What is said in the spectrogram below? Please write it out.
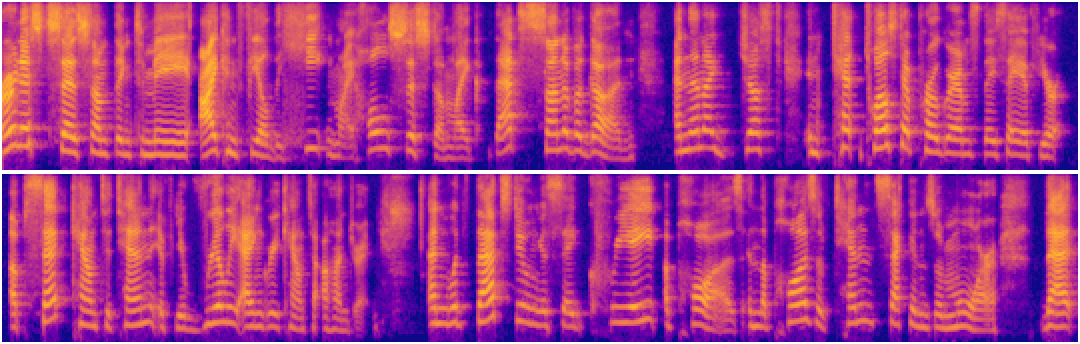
Ernest says something to me, I can feel the heat in my whole system, like that son of a gun. And then I just, in 10, 12 step programs, they say if you're upset, count to 10. If you're really angry, count to 100. And what that's doing is say, create a pause in the pause of 10 seconds or more that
